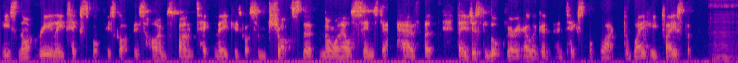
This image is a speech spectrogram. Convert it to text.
he's not really textbook. He's got this homespun technique. He's got some shots that no one else seems to have, but they just look very elegant and textbook like the way he plays them. Hmm.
